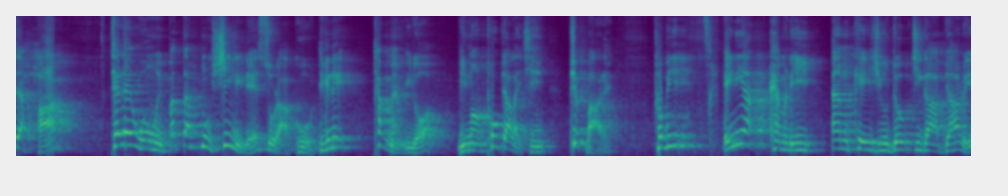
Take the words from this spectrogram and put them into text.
တက်ဟာထဲထဲဝင်ဝင်ပတ်သက်မှုရှိနေတယ်ဆိုတာကိုဒီကနေ့ထပ်မံပြီးတော့မိမောင်ထုတ်ပြလိုက်ခြင်းဖြစ်ပါတယ် ဟုတ်ပြီအိန္ဒိယကမ္ပဏီ MKU တို့ကြီးကပြားတွေ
